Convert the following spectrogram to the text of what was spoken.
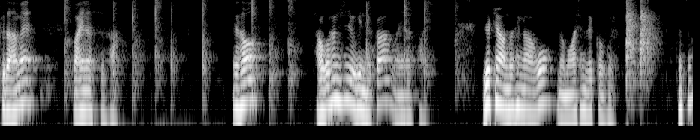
그 다음에 마이너스 4. 그래서 4고 36이니까 마이너스 40. 이렇게 나온다 생각하고 넘어가시면 될 거고요. 그렇죠?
